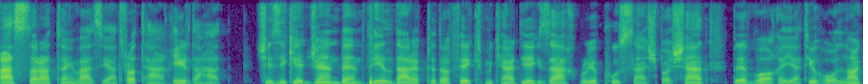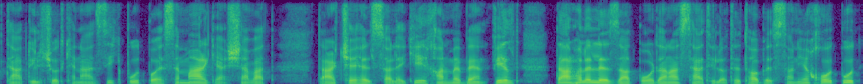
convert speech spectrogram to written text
قصد دارد تا این وضعیت را تغییر دهد. چیزی که جن بنفیلد در ابتدا فکر می‌کرد یک زخم روی پوستش باشد به واقعیتی هولناک تبدیل شد که نزدیک بود باعث مرگش شود. در چهل سالگی خانم بنفیلد در حال لذت بردن از تعطیلات تابستانی خود بود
